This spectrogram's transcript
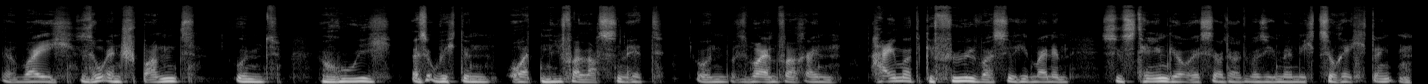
da war ich so entspannt und ruhig, als ob ich den Ort nie verlassen hätte. Und es war einfach ein Heimatgefühl, was sich in meinem System geäußert hat, was ich mir nicht zurechtdenken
